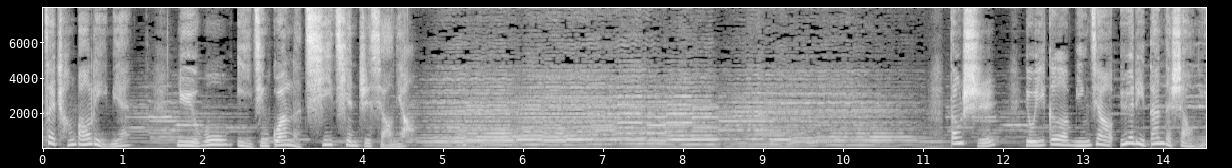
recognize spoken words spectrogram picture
在城堡里面，女巫已经关了七千只小鸟。当时有一个名叫约丽丹的少女，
